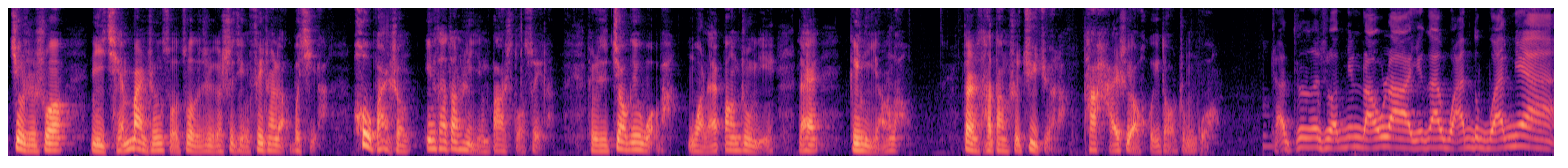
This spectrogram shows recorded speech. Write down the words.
就是说你前半生所做的这个事情非常了不起啊，后半生，因为他当时已经八十多岁了。他说：“就交给我吧，我来帮助你，来给你养老。”但是他当时拒绝了，他还是要回到中国。他只是说：“你老了，应该晚度晚年。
